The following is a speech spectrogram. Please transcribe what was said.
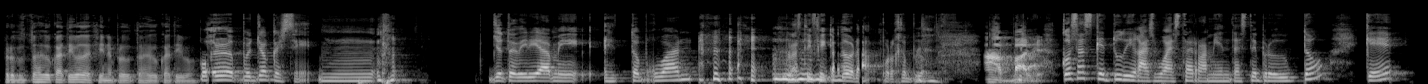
Productos educativos define productos educativos. Por, pues yo qué sé. Yo te diría mi eh, top one plastificadora, por ejemplo. Ah, vale. Cosas que tú digas, Buah, esta herramienta, este producto, que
